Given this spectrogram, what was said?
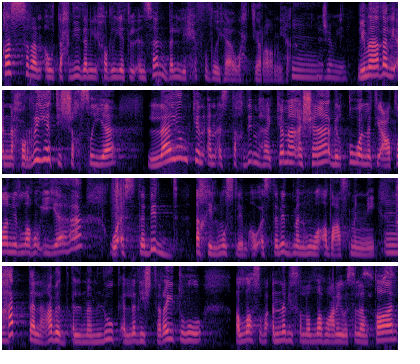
قصرا أو تحديدا لحرية الإنسان بل لحفظها واحترامها. جميل. لماذا؟ لأن حرية الشخصية لا يمكن أن أستخدمها كما أشاء بالقوة التي أعطاني الله إياها وأستبد أخي المسلم أو أستبد من هو أضعف مني. مم. حتى العبد المملوك الذي اشتريته الله سبحانه النبي صلى الله عليه وسلم قال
